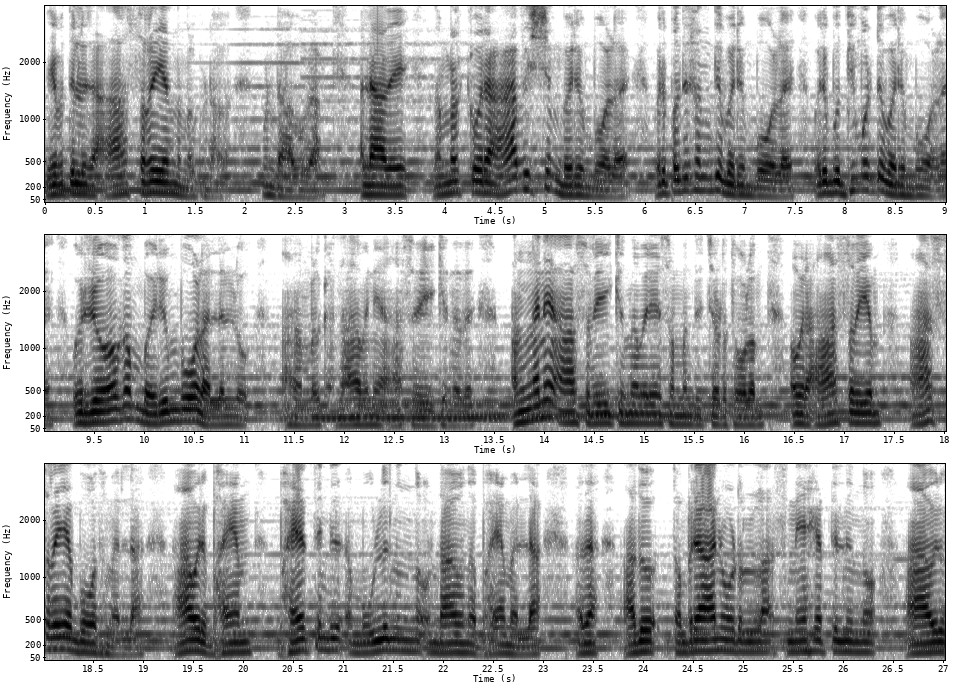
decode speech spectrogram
ദൈവത്തിലൊരു ആശ്രയം നമ്മൾക്കുണ്ടാവുക. ഉണ്ടാവുക. അല്ലാതെ നമ്മൾക്ക് ഒരു ആവശ്യം വരുമ്പോൾ ഒരു പ്രതിസന്ധി വരുമ്പോൾ ഒരു ബുദ്ധിമുട്ട് വരുമ്പോൾ ഒരു രോഗം വരുമ്പോഴല്ലല്ലോ നമ്മൾ കഥാവിനെ ആശ്രയിക്കുന്നത്. അങ്ങനെ ആശ്രയിക്കുന്നവരെ സംബന്ധിച്ചിടത്തോളം ഒരു ആശ്രയം ആശ്രയബോധമല്ല. ആ ഒരു ഭയം ഭയത്തിന്റെ ഉള്ളിൽ നിന്ന് ഉണ്ടാകുന്ന ഭയമല്ല. അത് അത് തമ്പുരാനോടുള്ള സ്നേഹത്തിൽ നിന്നോ ആ ഒരു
